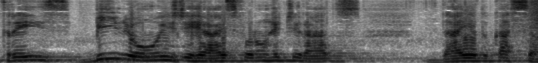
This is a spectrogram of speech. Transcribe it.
3 bilhões de reais foram retirados da educação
